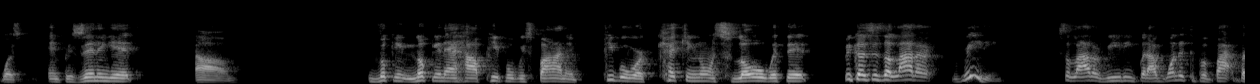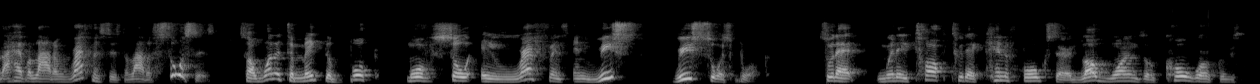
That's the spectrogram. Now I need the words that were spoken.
was in presenting it um, looking looking at how people respond and people were catching on slow with it because there's a lot of reading. It's a lot of reading but i wanted to provide but i have a lot of references a lot of sources. So i wanted to make the book more so a reference and res- resource book so that when they talk to their kin folks, or loved ones or co-workers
